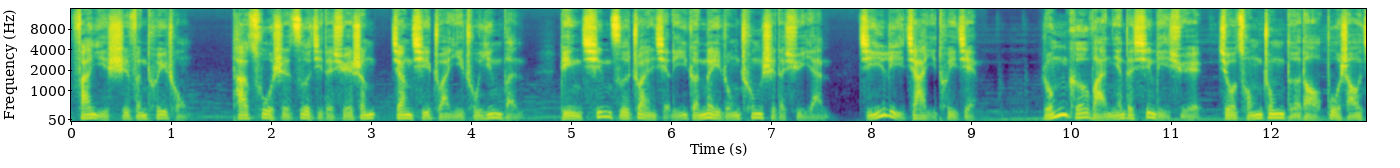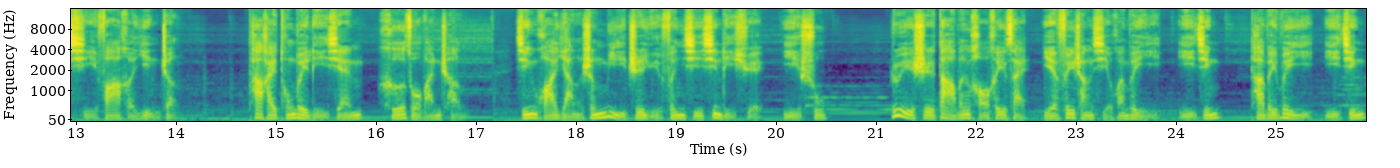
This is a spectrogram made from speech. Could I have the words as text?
翻译十分推崇。他促使自己的学生将其转译出英文，并亲自撰写了一个内容充实的序言，极力加以推荐。荣格晚年的心理学就从中得到不少启发和印证。他还同魏礼贤合作完成《精华养生秘旨与分析心理学》一书。瑞士大文豪黑塞也非常喜欢《魏易》易经，他为《魏易》易经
